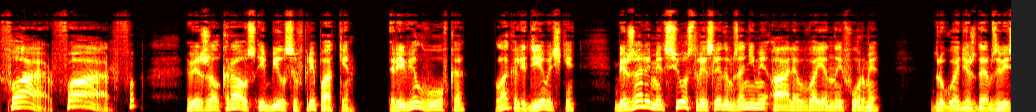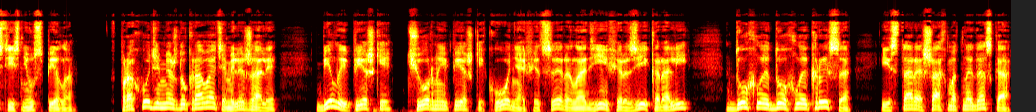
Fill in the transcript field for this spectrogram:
«Фаер! Фаер!» — визжал Краус и бился в припадке. Ревел Вовка, плакали девочки — Бежали медсестры, и следом за ними Аля в военной форме. Другой одеждой обзавестись не успела. В проходе между кроватями лежали белые пешки, черные пешки, кони, офицеры, ладьи, ферзи, короли, дохлая-дохлая крыса и старая шахматная доска,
